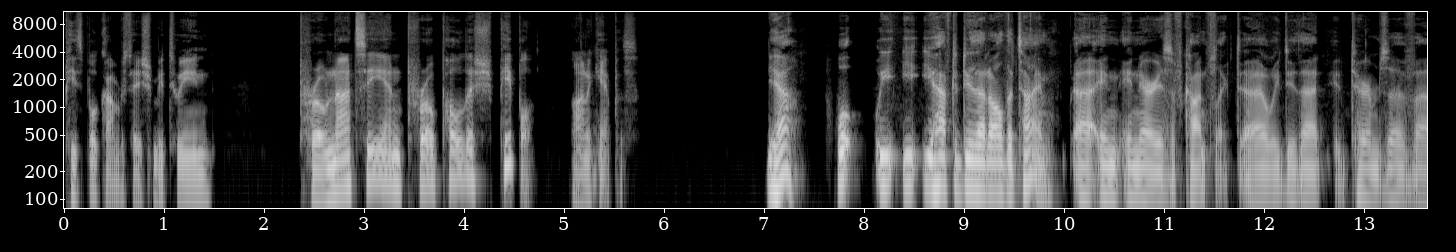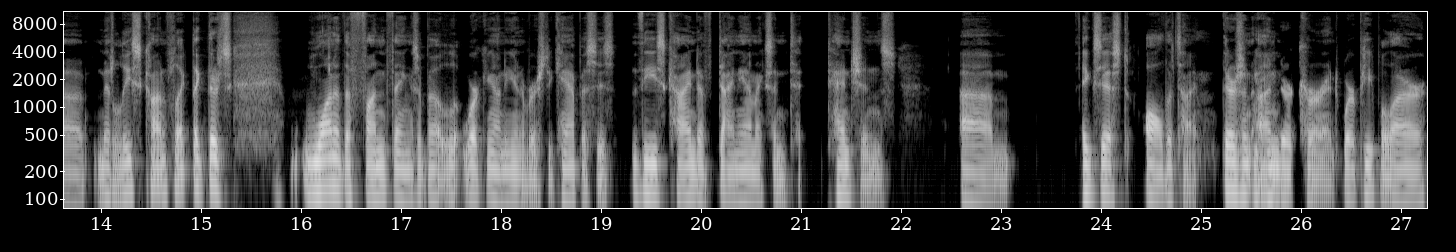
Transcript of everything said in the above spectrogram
peaceful conversation between pro Nazi and pro Polish people on a campus. Yeah. Well, we, you have to do that all the time uh, in in areas of conflict. Uh, we do that in terms of uh, Middle East conflict. Like, there's one of the fun things about working on a university campus is these kind of dynamics and t- tensions um, exist all the time. There's an mm-hmm. undercurrent where people are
